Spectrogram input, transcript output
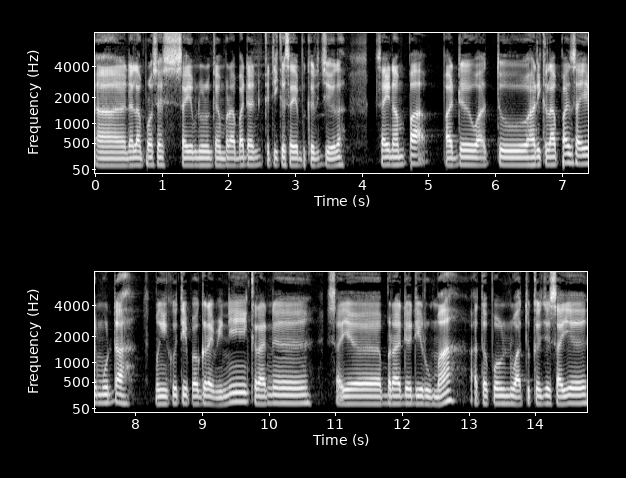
uh, dalam proses saya menurunkan berat badan ketika saya bekerja lah. Saya nampak pada waktu hari ke-8 saya mudah mengikuti program ini kerana saya berada di rumah ataupun waktu kerja saya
